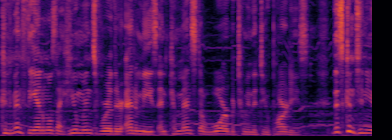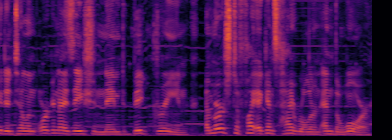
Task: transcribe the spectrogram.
convinced the animals that humans were their enemies and commenced a war between the two parties. This continued until an organization named Big Green emerged to fight against High Roller and end the war.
